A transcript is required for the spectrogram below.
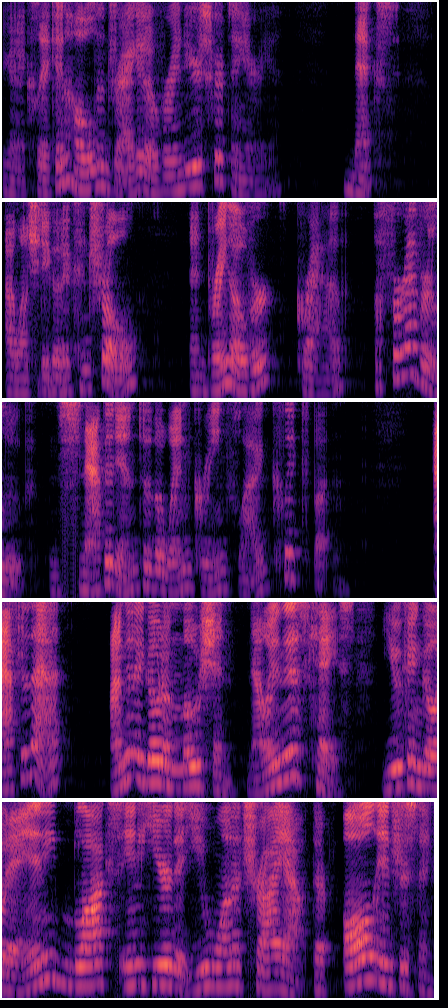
You're going to click and hold and drag it over into your scripting area. Next, I want you to go to Control and bring over, grab a forever loop and snap it into the when green flag clicked button. After that, I'm going to go to Motion. Now, in this case, you can go to any blocks in here that you want to try out. They're all interesting.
